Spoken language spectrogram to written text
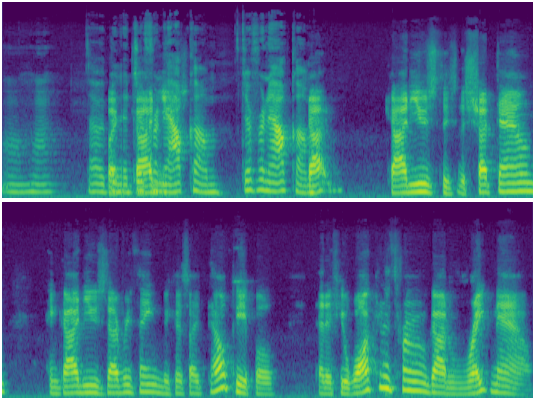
Mm-hmm. That would have been a different used, outcome. Different outcome. God, God used the, the shutdown and God used everything because I tell people that if you walk in the throne of God right now,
